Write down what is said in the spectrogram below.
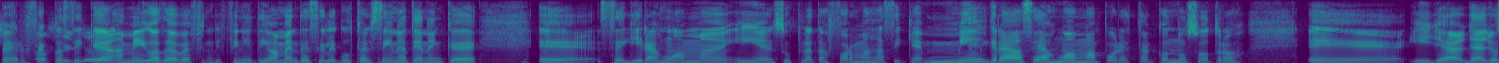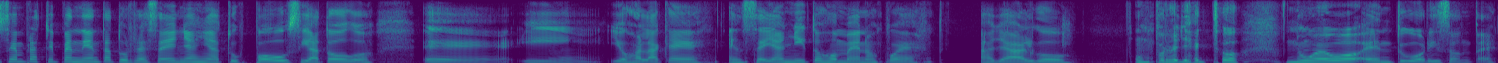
Perfecto. Así, que, amigos, definitivamente si les gusta el cine tienen que eh, seguir a Juanma y en sus plataformas. Así que mil gracias, Juanma, por estar con nosotros. Eh, y ya, ya yo siempre estoy pendiente a tus reseñas y a tus posts y a todo. Eh, y, y ojalá que en seis añitos o menos, pues haya algo un proyecto nuevo en tu horizonte.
